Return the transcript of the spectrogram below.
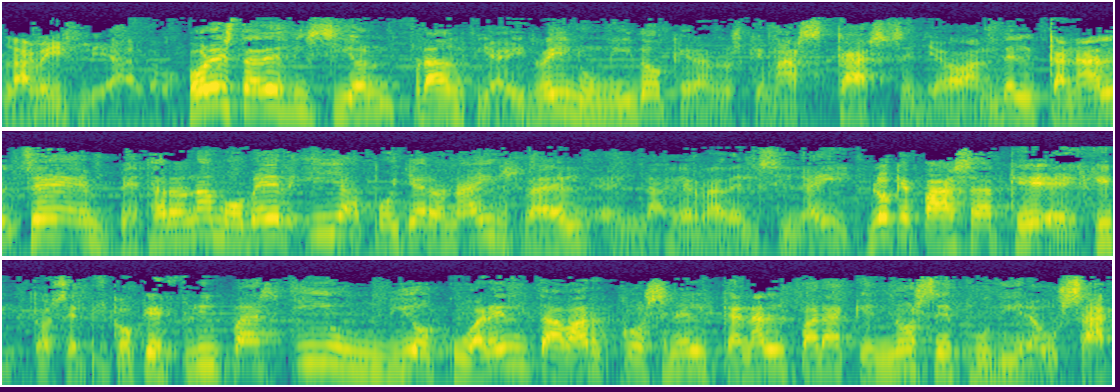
la habéis liado. Por esta decisión, Francia y Reino Unido, que eran los que más cash se llevaban del canal, se empezaron a mover y apoyaron a Israel en la guerra del Sinaí. Lo que pasa que Egipto se picó que flipas y hundió 40 barcos en el canal para que no se pudiera usar.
